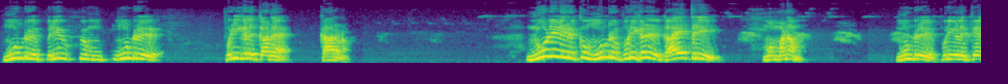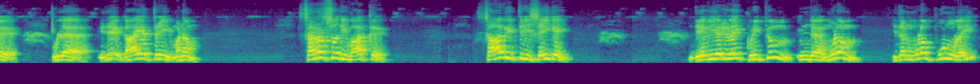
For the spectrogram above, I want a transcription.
மூன்று பிரிவு மூன்று புரிகளுக்கான காரணம். நூலில் இருக்கும் மூன்று புரிகள் காயத்ரி மனம். மூன்று புரிகளுக்கு உள்ள இது காயத்ரி மனம். சரஸ்வதி வாக்கு. சாவித்ரி செய்கை. தேவியர்களை குறிக்கும் இந்த மூலம் இதன் மூலம் பூநூலை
